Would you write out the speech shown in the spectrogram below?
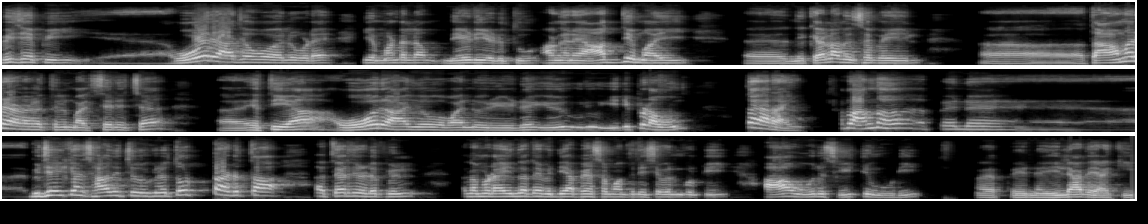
ബി. ജെ. പി ഓ രാജഗോപാലിലൂടെ ഈ മണ്ഡലം നേടിയെടുത്തു. അങ്ങനെ ആദ്യമായി കേരള നിയമസഭയിൽ താമര അടലത്തിൽ മത്സരിച്ച് എത്തിയ ഓ രാജഗോപാലിന് ഒരു ഇട ഒരു ഇരിപ്പിടവും തയ്യാറായി. അപ്പൊ അന്ന് പിന്നെ വിജയിക്കാൻ സാധിച്ചുവെങ്കിലും തൊട്ടടുത്ത തെരഞ്ഞെടുപ്പിൽ നമ്മുടെ ഇന്നത്തെ വിദ്യാഭ്യാസ മന്ത്രി ശിവൻകുട്ടി ആ ഒരു സീറ്റും കൂടി പിന്നെ ഇല്ലാതെയാക്കി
